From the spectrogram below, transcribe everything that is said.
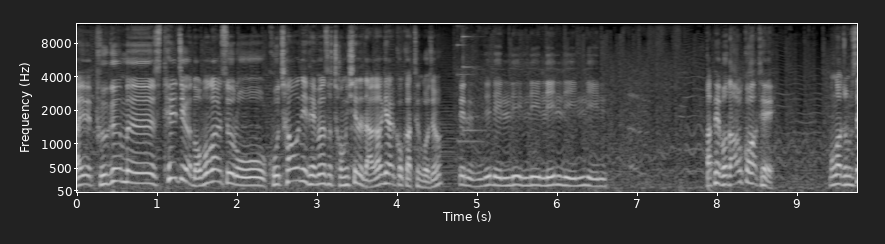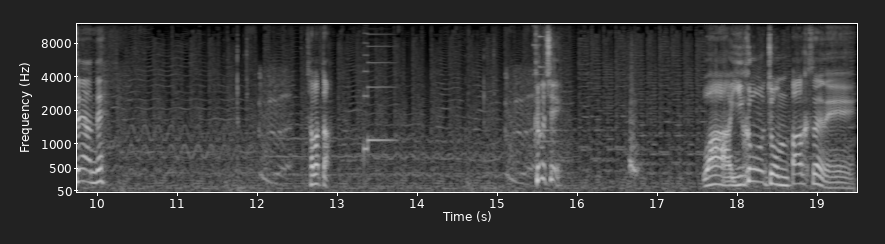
아니 왜 브금은 스테이지가 넘어갈수록 고차원이 되면서 정신을 나가게 할 것 같은 거죠? 릴릴릴릴릴릴릴 앞에 뭐 나올 것 같아. 뭔가 좀 쎄한데? 잡았다. 그렇지. 와 이거 좀 빡세네.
